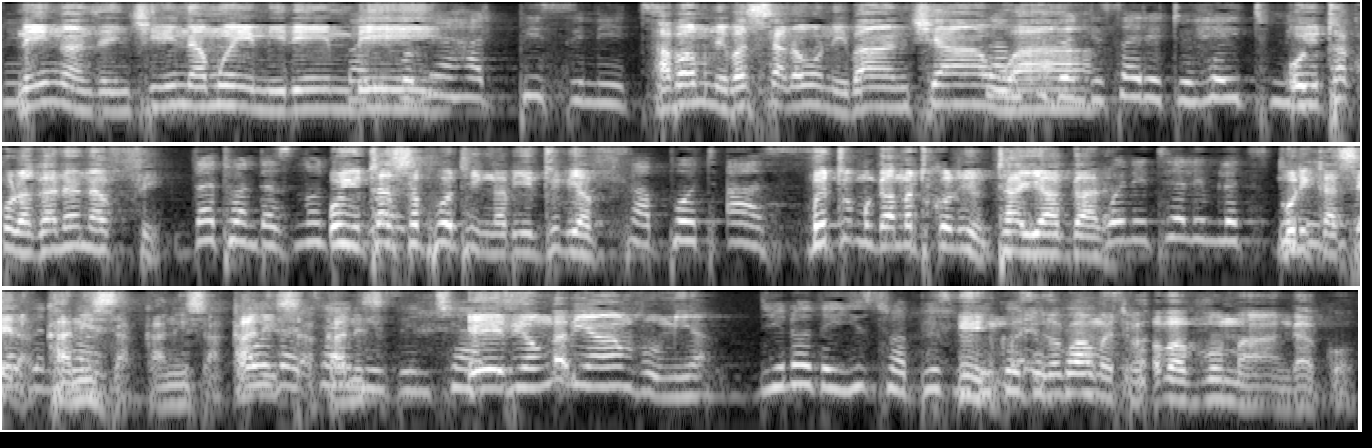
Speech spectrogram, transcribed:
naye nga nze nkirinamu emirembe. Abamu ne basalawo ne bankyawa. Oyo takolagana naffe. Oyo tasapootinga bintu byaffe. Bwe tumugamba tukolere tayagala. Buli kaseera kanisa kanisa kanisa kanisa. ebyo nga byanvu. babavumya babavumangako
